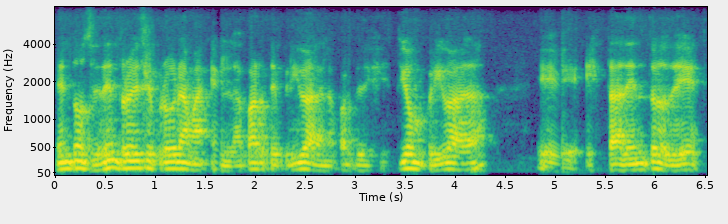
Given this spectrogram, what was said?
Entonces, dentro de ese programa, en la parte privada, en la parte de gestión privada, eh, está dentro de,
